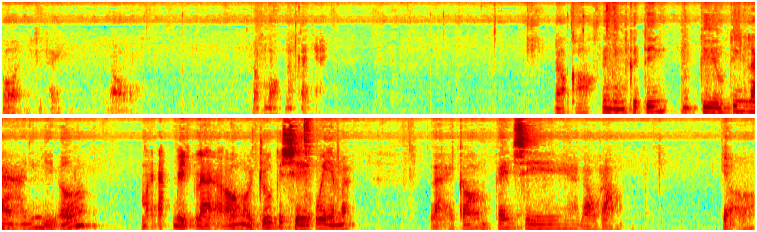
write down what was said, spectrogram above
rồi đây đầu một cả nhà nó có những cái tiếng kêu, tiếng la, những gì đó. mà đặc biệt là ở ngoài trước cái xe của em á, lại có một cái xe đầu rồng chỗ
